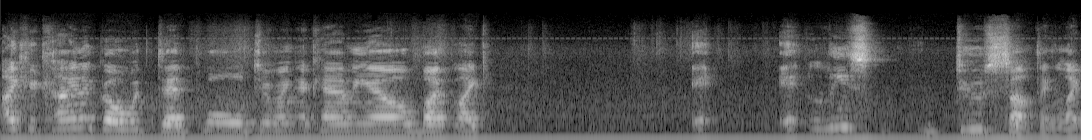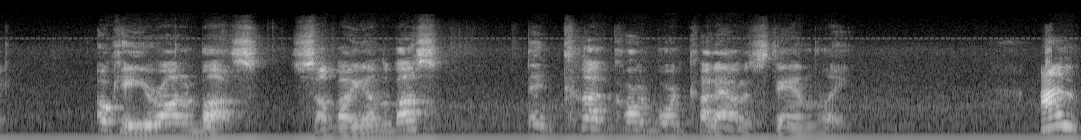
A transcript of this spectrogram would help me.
I could kind of go with Deadpool doing a cameo, but like, it at least do something. Like, okay, you're on a bus. Somebody on the bus, big cut cardboard cutout of Stan Lee. I'm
